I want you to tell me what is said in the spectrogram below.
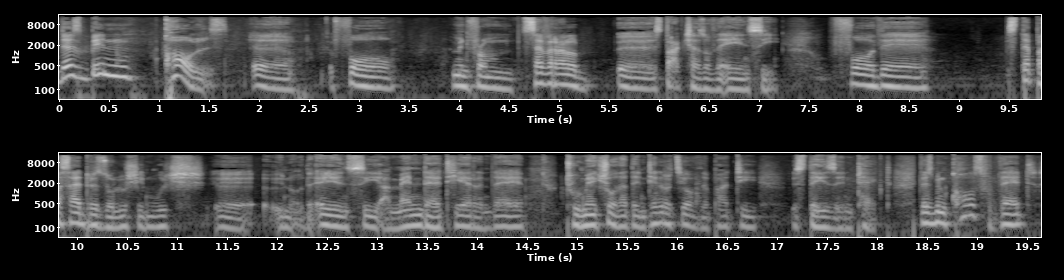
There's been calls uh, for, I mean, from several uh, structures of the ANC for the step aside resolution, which uh, you know the ANC amended here and there to make sure that the integrity of the party stays intact. There's been calls for that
